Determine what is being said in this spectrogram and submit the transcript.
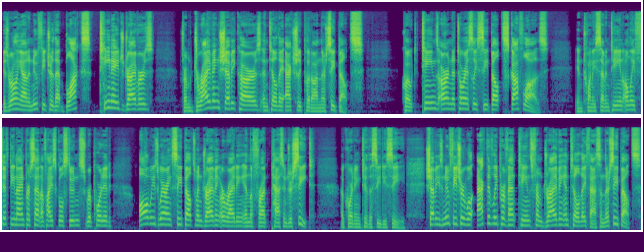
is rolling out a new feature that blocks teenage drivers from driving Chevy cars until they actually put on their seatbelts. Quote, teens are notoriously seatbelt scofflaws. In 2017, only 59% of high school students reported always wearing seatbelts when driving or riding in the front passenger seat, according to the CDC. Chevy's new feature will actively prevent teens from driving until they fasten their seatbelts.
